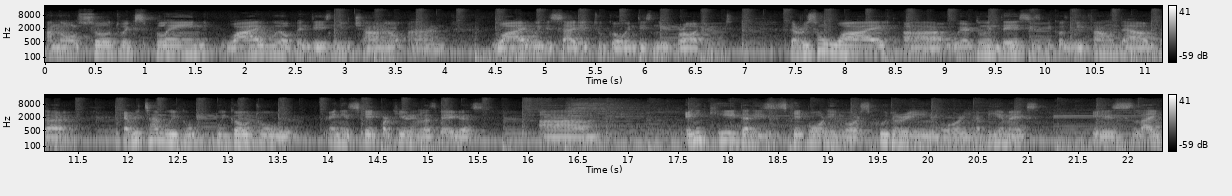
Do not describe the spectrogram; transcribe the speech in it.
and also to explain why we opened this new channel and why we decided to go in this new project. The reason why uh, we're doing this is because we found out that every time we go, we go to any skate park here in Las Vegas, um, any kid that is skateboarding or scootering or in a BMX is like,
